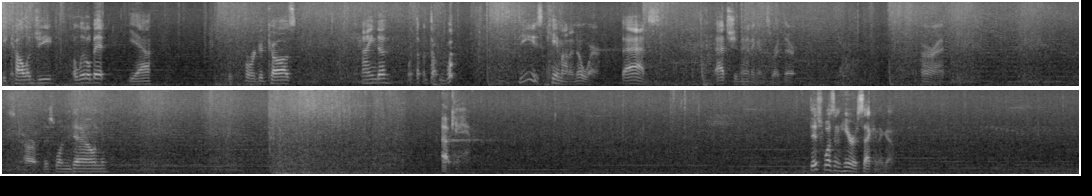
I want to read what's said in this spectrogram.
ecology a little bit? Yeah. For a good cause? Kinda. What the, what the, What? These came out of nowhere. That's... That's shenanigans right there. Alright. Let's carve this one down. Okay. This wasn't here a second ago.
